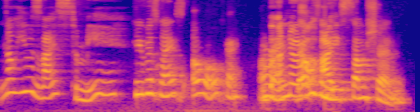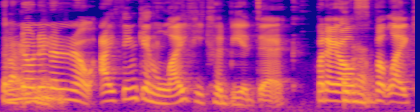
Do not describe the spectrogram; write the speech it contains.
no, he was nice to me. He was nice. Oh, okay. All But, no, that no, was an I- assumption that I no, no, no, no, no. I think in life he could be a dick. But I also, Okay. but like,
